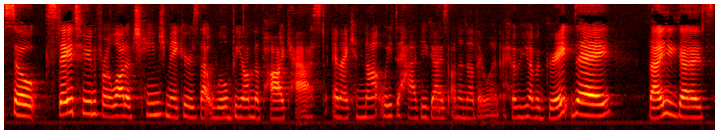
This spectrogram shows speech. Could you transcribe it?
So stay tuned for a lot of change makers that will be on the podcast. And I cannot wait to have you guys on another one. I hope you have a great day. Bye, you guys.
